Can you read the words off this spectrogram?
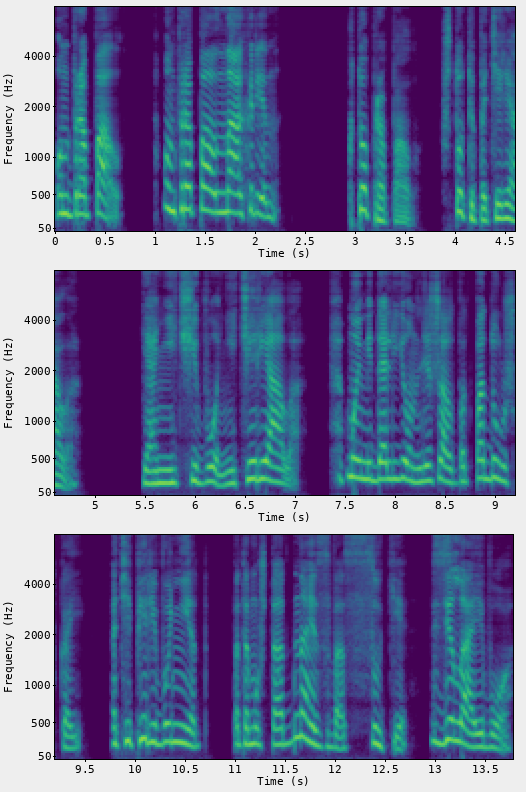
«Он пропал! Он пропал нахрен!» «Кто пропал? Что ты потеряла?» Я ничего не теряла. Мой медальон лежал под подушкой, а теперь его нет, потому что одна из вас, суки, взяла его».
